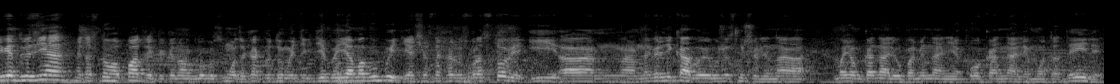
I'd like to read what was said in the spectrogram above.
Привет, друзья! Это снова Патрик и канал Глобус Мото. Как вы думаете, где бы я могу быть? Я сейчас нахожусь в Ростове и м, наверняка вы уже слышали на моем канале упоминание о канале Мото Дейли.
